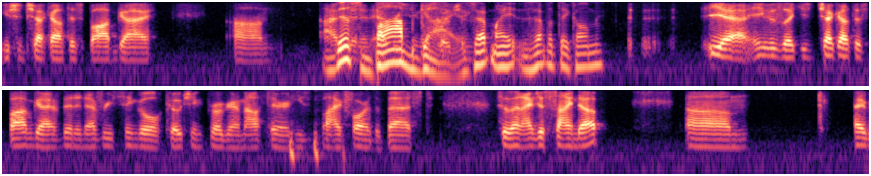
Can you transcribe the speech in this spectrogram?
you should check out this Bob guy." Um, this been in every Bob guy coaching- is that my is that what they call me? Yeah, he was like, "You should check out this Bob guy. I've been in every single coaching program out there, and he's by far the best." so then I just signed up. Um, I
